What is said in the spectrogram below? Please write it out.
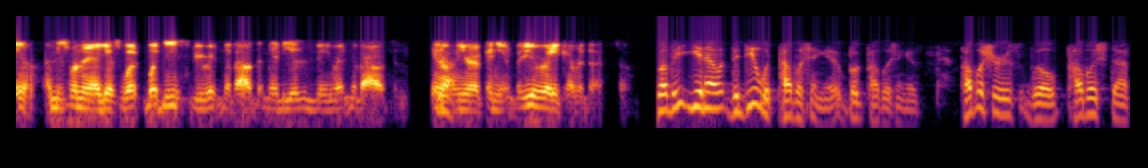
know, I'm just wondering. I guess what what needs to be written about that maybe isn't being written about. You know, yeah. in your opinion, but you've already covered that. So. Well, the you know the deal with publishing, uh, book publishing, is publishers will publish stuff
